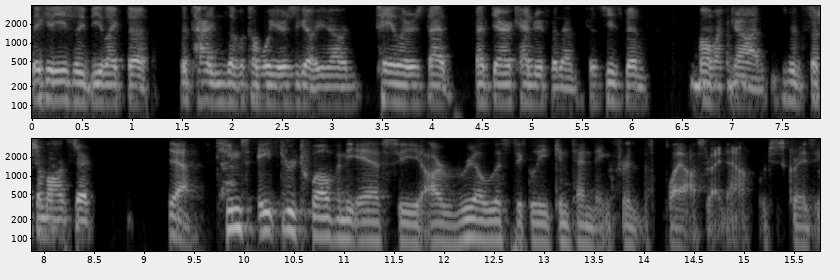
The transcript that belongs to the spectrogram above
they could easily be like the the Titans of a couple years ago, you know. And Taylor's that that Derrick Henry for them because he's been, oh my god, he's been such a monster. Yeah, teams eight through twelve in the AFC are realistically contending for the playoffs right now, which is crazy.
